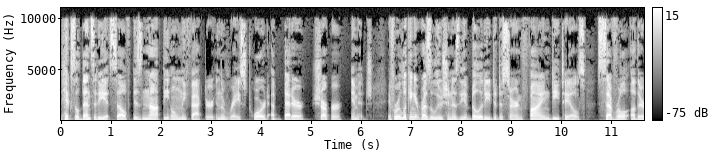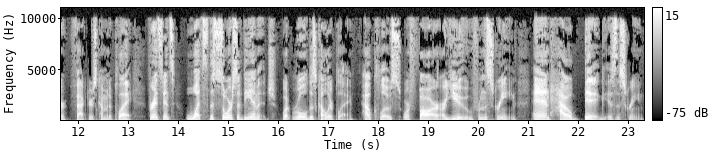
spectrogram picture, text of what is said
Pixel density itself is not the only factor in the race toward a better, sharper image. If we're looking at resolution as the ability to discern fine details, several other factors come into play. For instance, what's the source of the image? What role does color play? How close or far are you from the screen? And how big is the screen?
